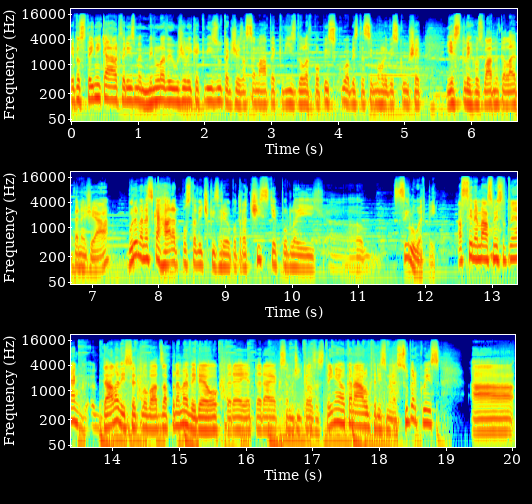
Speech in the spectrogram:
Je to stejný kanál, který jsme minule využili ke kvízu, takže zase máte kvíz dole v popisku, abyste si mohli vyzkoušet, jestli ho zvládnete lépe než já. Budeme dneska hádat postavičky z Harry Pottera čistě podle jejich uh, siluety. Asi nemá smysl to nějak dále vysvětlovat, zapneme video, které je teda, jak jsem říkal, ze stejného kanálu, který se jmenuje Super Quiz a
